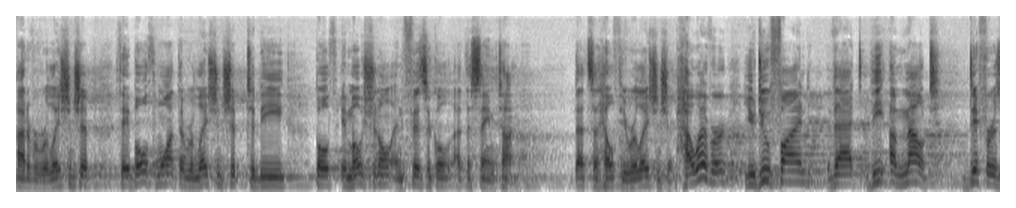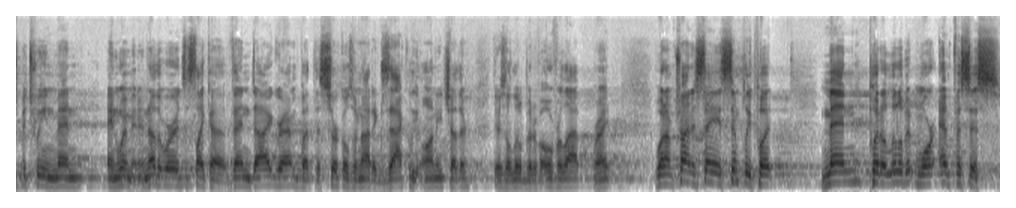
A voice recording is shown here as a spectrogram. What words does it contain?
out of a relationship. They both want the relationship to be both emotional and physical at the same time that's a healthy relationship. However, you do find that the amount differs between men and women. In other words, it's like a Venn diagram, but the circles are not exactly on each other. There's a little bit of overlap, right? What I'm trying to say is simply put, men put a little bit more emphasis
